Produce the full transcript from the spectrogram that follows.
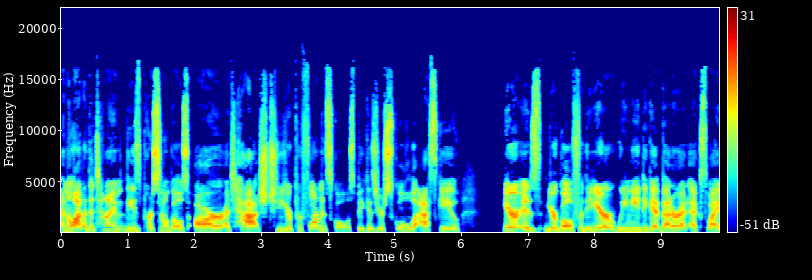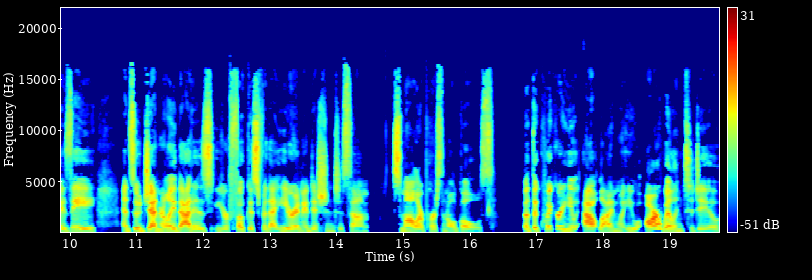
And a lot of the time, these personal goals are attached to your performance goals because your school will ask you, here is your goal for the year. We need to get better at XYZ. And so, generally, that is your focus for that year, in addition to some smaller personal goals. But the quicker you outline what you are willing to do,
